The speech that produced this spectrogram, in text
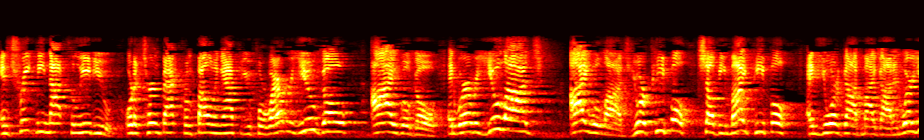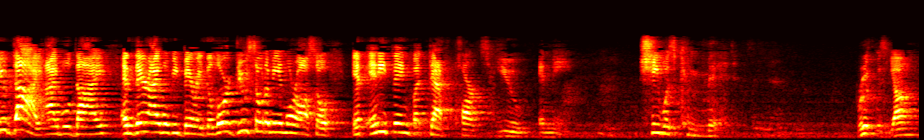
Entreat me not to leave you or to turn back from following after you, for wherever you go, I will go. And wherever you lodge, I will lodge. Your people shall be my people and your God my God. And where you die, I will die, and there I will be buried. The Lord do so to me and more also, if anything but death parts you and me. She was committed. Ruth was young,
